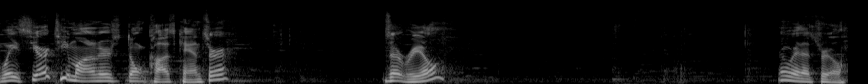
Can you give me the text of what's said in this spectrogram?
Wait, CRT monitors don't cause cancer? Is that real? No way that's real.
